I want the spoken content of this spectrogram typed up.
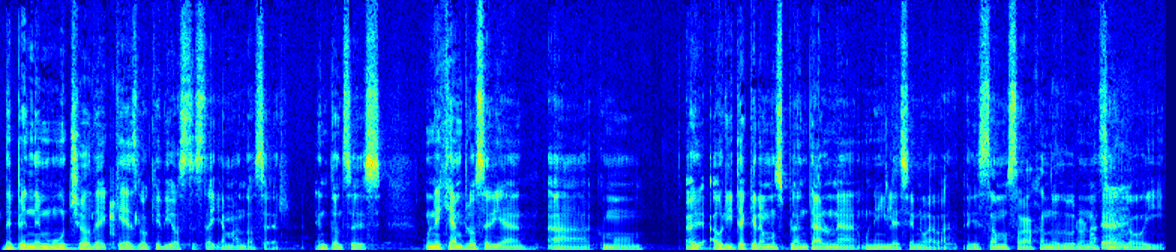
depende mucho de qué es lo que Dios te está llamando a hacer. Entonces, un ejemplo sería uh, como ahorita queremos plantar una, una, iglesia nueva y estamos trabajando duro en hacerlo y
